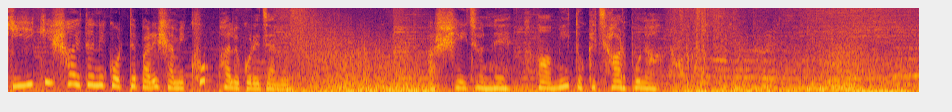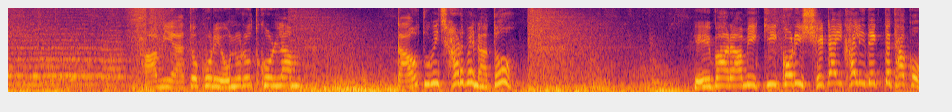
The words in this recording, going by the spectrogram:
কি কি শয়তানি করতে পারিস আমি খুব ভালো করে জানি। আর সেই জন্যে আমি তোকে ছাড়বো না। আমি এত করে অনুরোধ করলাম, তাও তুমি ছাড়বে না তো এবার আমি কি করি সেটাই খালি দেখতে থাকো।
